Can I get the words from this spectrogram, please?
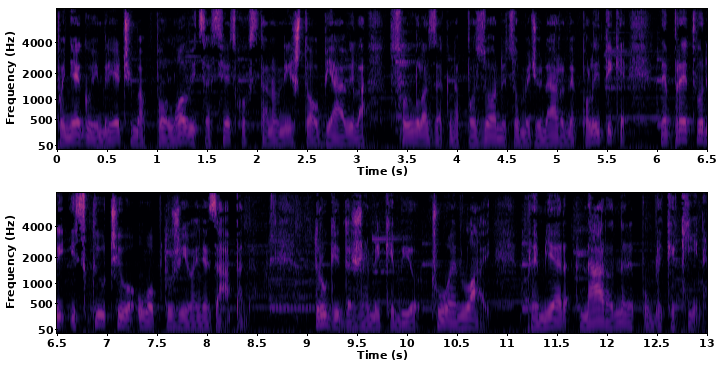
po njegovim riječima polovica svjetskog stanovništva objavila svoj ulazak na pozornicu međunarodne politike ne pretvori isključivo u optuživanje Zapada. Drugi državnik je bio Chu Enlai, premijer Narodne republike Kine.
